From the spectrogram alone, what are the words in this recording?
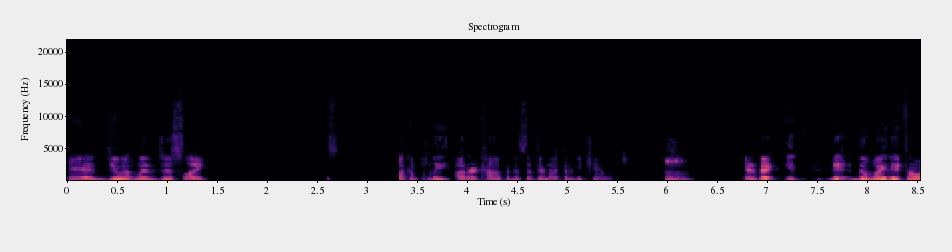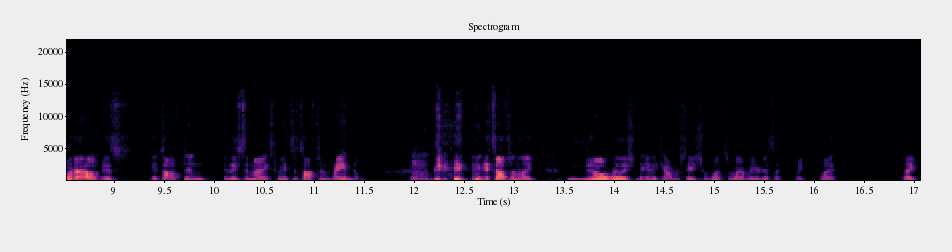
and do it with just like a complete utter confidence that they're not going to be challenged. Mhm. And in fact, it the, the way they throw it out is it's often, at least in my experience, it's often random. it's often like no relation to any conversation whatsoever. You're just like, wait, what? Like,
